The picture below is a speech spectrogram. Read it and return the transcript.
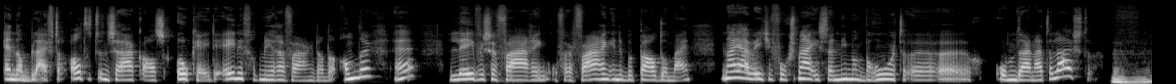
En dan blijft er altijd een zaak als: oké, de ene heeft wat meer ervaring dan de ander. Hè? Levenservaring of ervaring in een bepaald domein. Nou ja, weet je, volgens mij is daar niemand beroerd eh, om daarnaar te luisteren. Mhm.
